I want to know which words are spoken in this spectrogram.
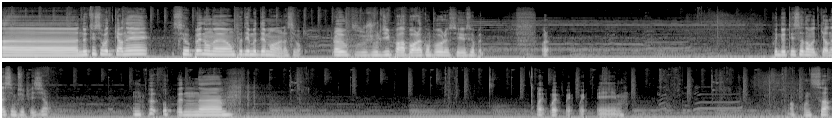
Euh, notez sur votre carnet. C'est open, on, peut démo démon. Hein, là, c'est bon. Là, je vous le dis par rapport à la compo, là, c'est open. Voilà. Vous pouvez noter ça dans votre carnet, ça me fait plaisir. On peut open. Ouais, ouais, ouais, ouais. On va prendre ça.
